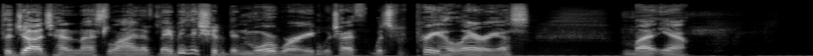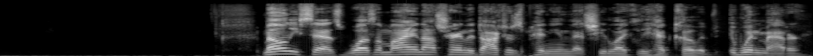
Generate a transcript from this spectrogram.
the judge had a nice line of maybe they should have been more worried, which I which was pretty hilarious. But yeah. Melanie says, Was Amyiah not sharing the doctor's opinion that she likely had COVID? It wouldn't matter.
